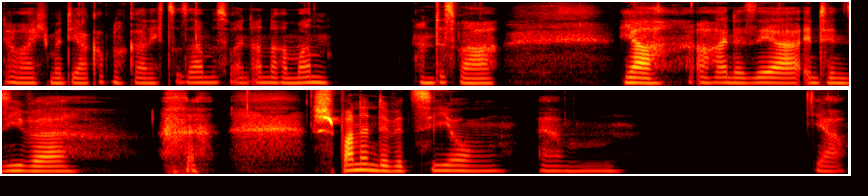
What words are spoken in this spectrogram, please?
Da war ich mit Jakob noch gar nicht zusammen. Es war ein anderer Mann. Und das war, ja, auch eine sehr intensive, spannende Beziehung. Ähm, ja,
